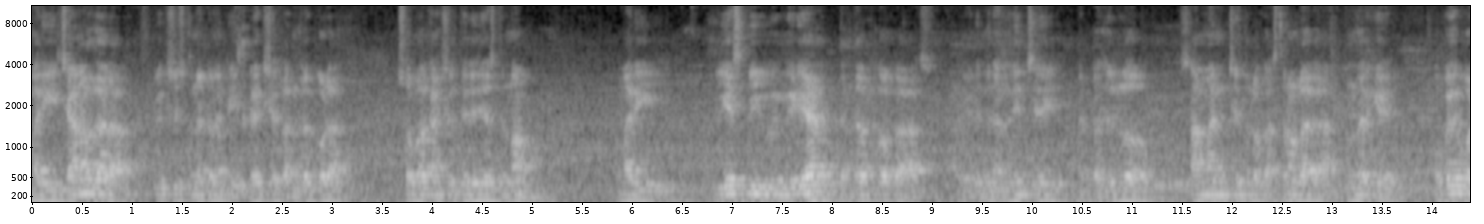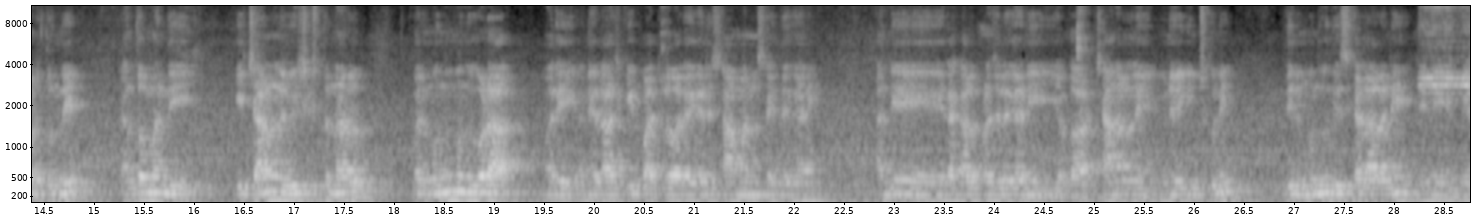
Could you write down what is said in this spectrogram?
మరి ఈ ఛానల్ ద్వారా వీక్షిస్తున్నటువంటి ప్రేక్షకులందరూ కూడా శుభాకాంక్షలు తెలియజేస్తున్నాం. మరి విఎస్పి మీడియా దాదాపు ఒక ఎనిమిది నెలల నుంచి ప్రజల్లో సామాన్య చేతులు ఒక అస్త్రంలాగా అందరికీ ఉపయోగపడుతుంది. ఎంతోమంది ఈ ఛానల్ని వీక్షిస్తున్నారు. మరి ముందు ముందు కూడా మరి అన్ని రాజకీయ పార్టీల వారే కానీ సామాన్య సైతం కానీ అన్ని రకాల ప్రజలు కానీ ఈ యొక్క ఛానల్ని వినియోగించుకుని దీన్ని ముందుకు తీసుకెళ్ళాలని దీన్ని మీ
